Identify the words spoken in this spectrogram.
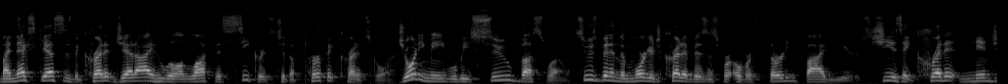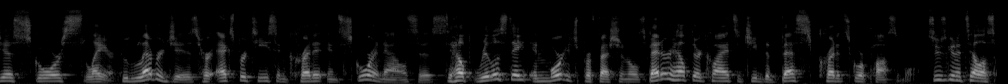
my next guest is the credit Jedi who will unlock the secrets to the perfect credit score. Joining me will be Sue Buswell. Sue's been in the mortgage credit business for over 35 years. She is a credit ninja score slayer who leverages her expertise in credit and score analysis to help real estate and mortgage professionals better help their clients achieve the best credit score possible. Sue's going to tell us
